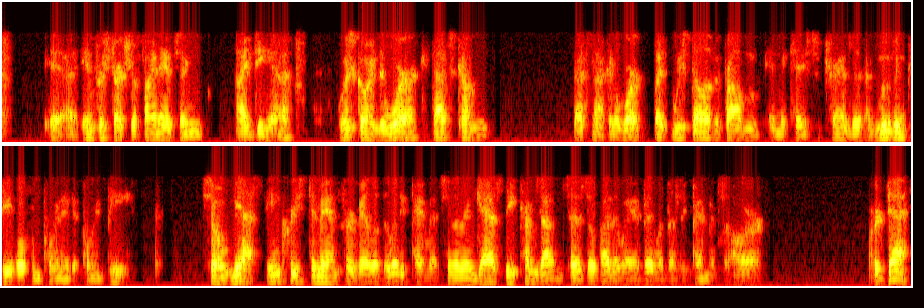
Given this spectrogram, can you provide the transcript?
uh, infrastructure financing idea was going to work, that's come that's not going to work. But we still have the problem in the case of transit of moving people from point A to point B. So yes, increased demand for availability payments, and then GASB comes out and says, "Oh, by the way, availability payments are are debt."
